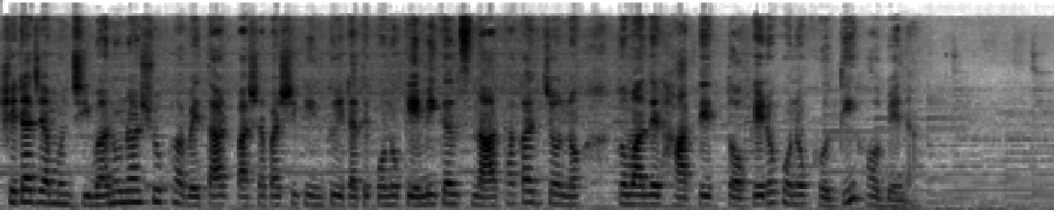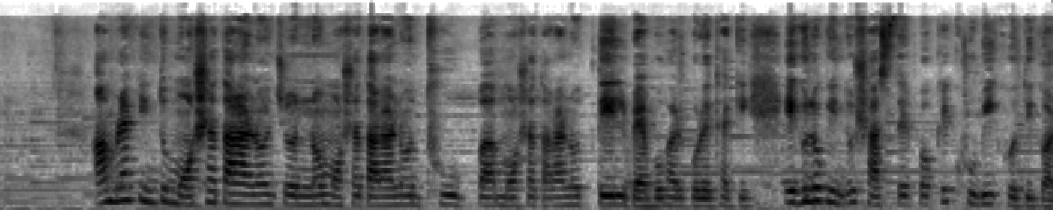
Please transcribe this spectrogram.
সেটা যেমন জীবাণুনাশক হবে, তার পাশাপাশি কিন্তু এটাতে কোনো কেমিক্যালস না থাকার জন্য তোমাদের হাতের ত্বকেরও কোনো ক্ষতি হবে না। আমরা কিন্তু মশা তাড়ানোর জন্য মশা তাড়ানোর ধূপ বা মশা তাড়ানোর তেল ব্যবহার করে থাকি। এগুলো কিন্তু স্বাস্থ্যের পক্ষে খুবই ক্ষতিকর।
